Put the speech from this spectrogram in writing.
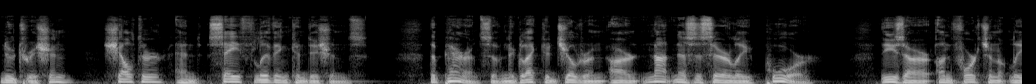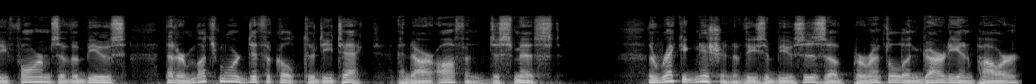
nutrition, shelter, and safe living conditions. The parents of neglected children are not necessarily poor these are unfortunately forms of abuse that are much more difficult to detect and are often dismissed. The recognition of these abuses of parental and guardian power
